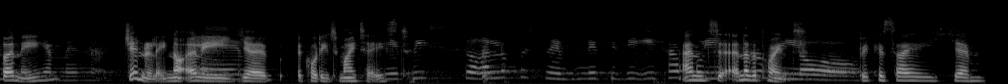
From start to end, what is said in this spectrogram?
funny, generally, not only uh, according to my taste. And another point, because I um,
